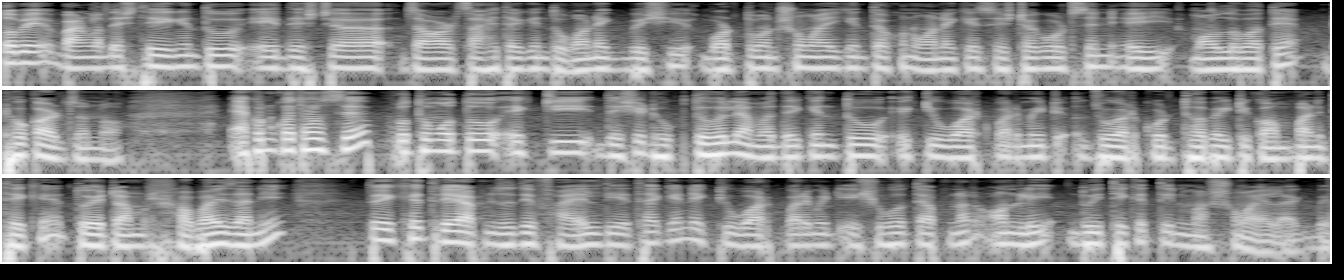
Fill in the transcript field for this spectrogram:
তবে বাংলাদেশ থেকে কিন্তু এই দেশটা যাওয়ার চাহিদা কিন্তু অনেক বেশি। বর্তমান সময়ে কিন্তু এখন অনেকে চেষ্টা করছেন এই মলদোভাতে ঢোকার জন্য। এখন কথা হচ্ছে, প্রথমত একটি দেশে ঢুকতে হলে আমাদের কিন্তু একটি ওয়ার্ক পারমিট জোগাড় করতে হবে একটি কোম্পানি থেকে, তো এটা আমরা সবাই জানি। তো এক্ষেত্রে আপনি যদি ফাইল দিয়ে থাকেন, একটি ওয়ার্ক পারমিট ইস্যু হতে আপনার অনলি দুই থেকে তিন মাস সময় লাগবে।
